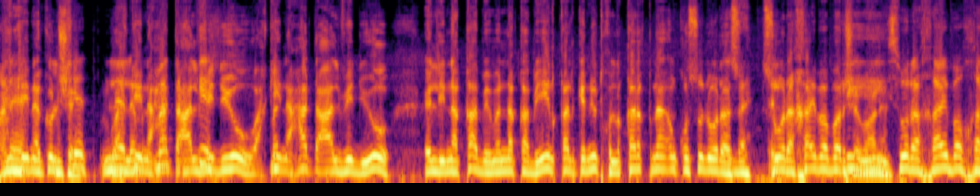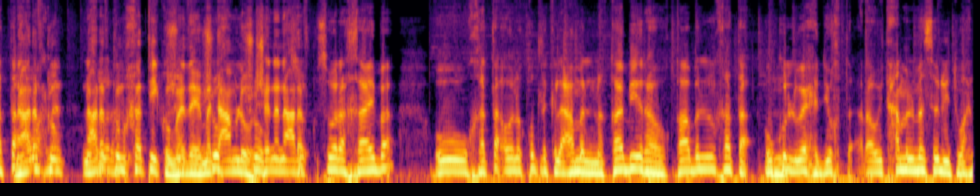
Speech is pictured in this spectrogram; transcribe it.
معناها حكينا كل شيء. ما حتى على. الفيديو وحكينا حتى على الفيديو اللي نقابي من النقابيين قال كان يدخل القرقنا انقصوا له راسه. صورة خايبة برشا معناها. صورة خايبة وخطأ. نعرفكم نعرفكم خطيكم هذا ما تعملوش. أنا نعرف. شوف صورة خايبة وخطأ. وأنا قلت لك العمل النقابي راهو قابل للخطأ. وكل واحد يخطئ راهو يتحمل مسؤوليته.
